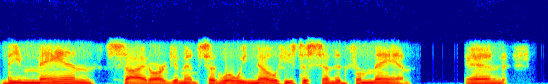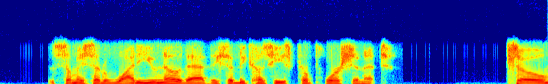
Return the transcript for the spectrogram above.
The man side argument said, well, we know he's descended from man, and somebody said, why do you know that? They said because he's proportionate. So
